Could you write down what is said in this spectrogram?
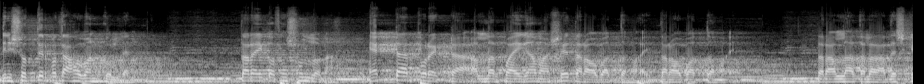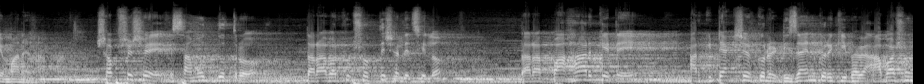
তিনি সত্যের পথে আহ্বান করলেন। তারা এই কথা শুনলো না। একটার পর একটা আল্লাহর পায়গাম আসে, তারা অবাধ্য হয়, তারা অবাধ্য হয়। তারা আল্লাহ তালার আদেশকে মানে না। সবশেষে সামুদ্রত্র তারা আবার খুব শক্তিশালী ছিল। তারা পাহাড় কেটে আর্কিটেকচার করে ডিজাইন করে কীভাবে আবাসন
